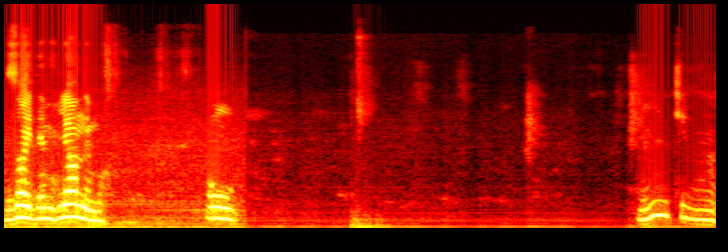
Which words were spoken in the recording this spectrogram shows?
Зайдемо, глянемо. О. М, Ці на.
